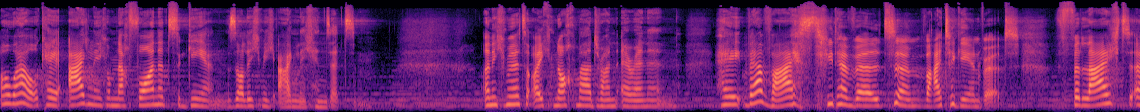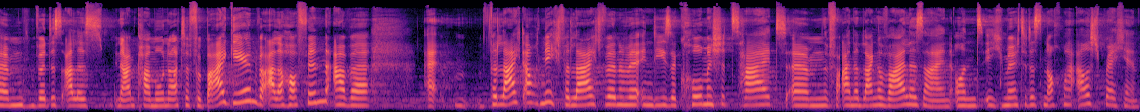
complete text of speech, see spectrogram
oh wow, okay, eigentlich, um nach vorne zu gehen, soll ich mich eigentlich hinsetzen. Und ich möchte euch nochmal daran erinnern, hey, wer weiß, wie der Welt ähm, weitergehen wird. Vielleicht ähm, wird es alles in ein paar Monaten vorbeigehen, wir alle hoffen, aber vielleicht auch nicht. Vielleicht würden wir in diese komische Zeit ähm, für eine Langeweile sein. Und ich möchte das nochmal aussprechen.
